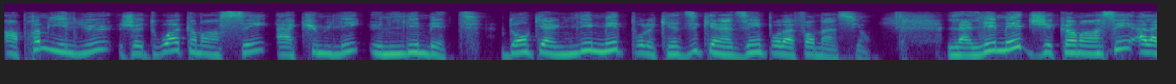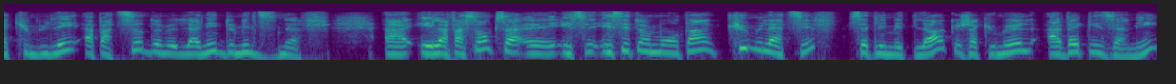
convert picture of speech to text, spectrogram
en premier lieu, je dois commencer à accumuler une limite. Donc, il y a une limite pour le Crédit canadien pour la formation. La limite, j'ai commencé à l'accumuler à partir de l'année 2019. Euh, et la façon que ça, euh, et c'est un montant cumulatif, cette limite-là, que j'accumule avec les années.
